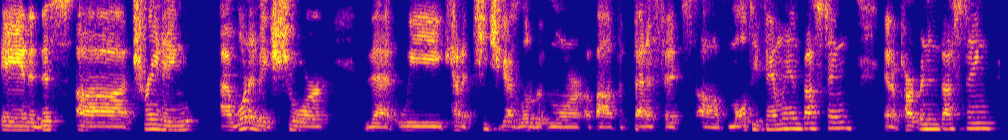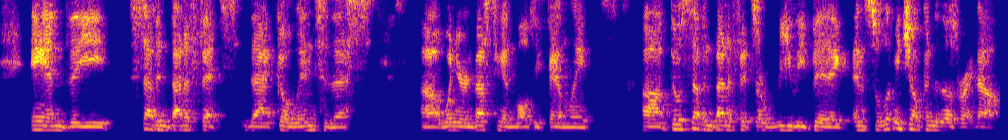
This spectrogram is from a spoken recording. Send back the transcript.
and in this uh, training, I want to make sure that we kind of teach you guys a little bit more about the benefits of multifamily investing and apartment investing, and the seven benefits that go into this uh, when you're investing in multifamily uh, those seven benefits are really big. And so let me jump into those right now.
